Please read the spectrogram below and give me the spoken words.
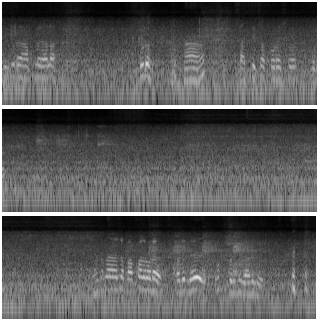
तिकडे आपलं ह्याला पुढं. हां. साखीचा थोडंसं पुढं. म्हटलं बाप्पाच रोड आहे पण हे खूप गर्दी झाली.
